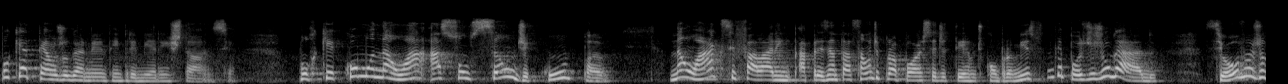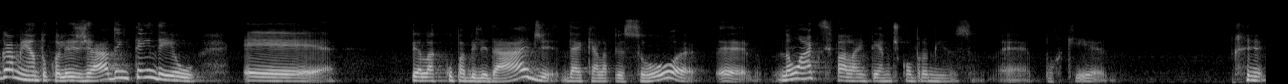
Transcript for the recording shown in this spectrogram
Por que até o julgamento em primeira instância? Porque, como não há assunção de culpa, não há que se falar em apresentação de proposta de termo de compromisso depois de julgado. Se houve um julgamento, o colegiado entendeu é, pela culpabilidade daquela pessoa, é, não há que se falar em termo de compromisso, é, porque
